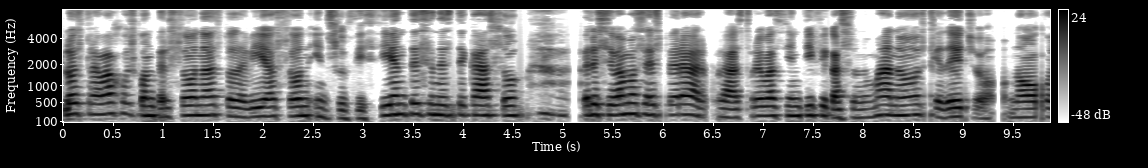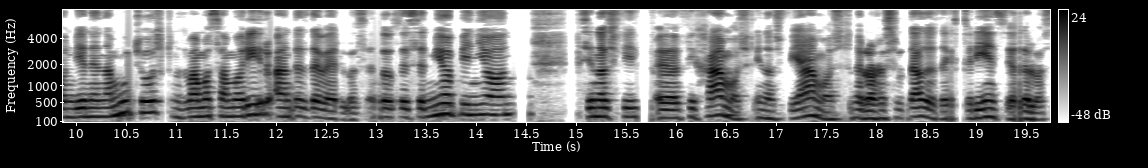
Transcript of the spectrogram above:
los trabajos con personas todavía son insuficientes en este caso, pero si vamos a esperar las pruebas científicas en humanos, que de hecho no convienen a muchos, nos vamos a morir antes de verlos. Entonces, en mi opinión, si nos eh, fijamos y nos fiamos de los resultados de experiencia de los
